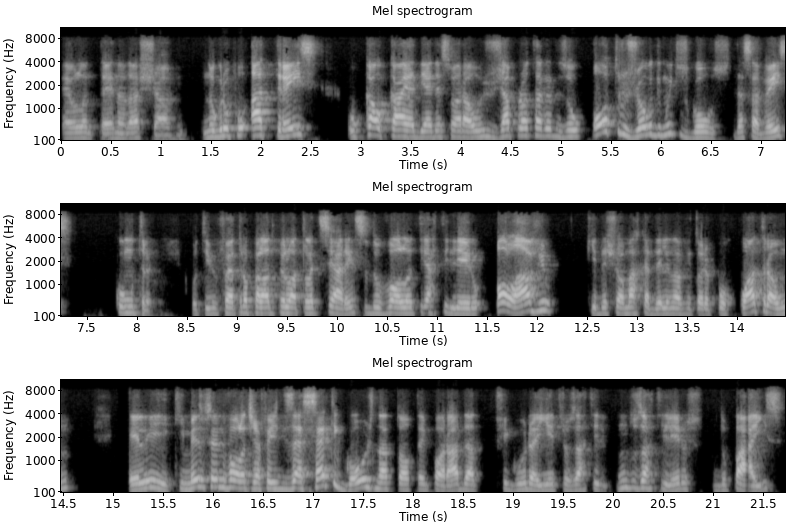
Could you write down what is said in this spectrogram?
é o lanterna da chave. No grupo A3, o Calcaia de Ederson Araújo já protagonizou outro jogo de muitos gols, dessa vez contra. O time foi atropelado pelo Atlético Cearense do volante artilheiro Olávio, que deixou a marca dele na vitória por 4 a 1 ele, que mesmo sendo volante, já fez 17 gols na atual temporada, figura aí entre os um dos artilheiros do país.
